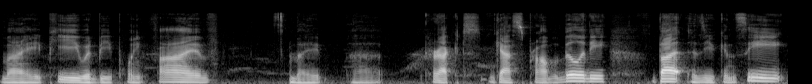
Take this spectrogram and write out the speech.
my p would be 0.5 my uh, correct guess probability. But as you can see,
